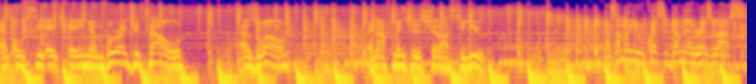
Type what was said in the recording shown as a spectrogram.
M O C H A. Nyambura Gitao as well. Enough mentions, shout outs to you. Now, somebody requested Damian Lazarus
